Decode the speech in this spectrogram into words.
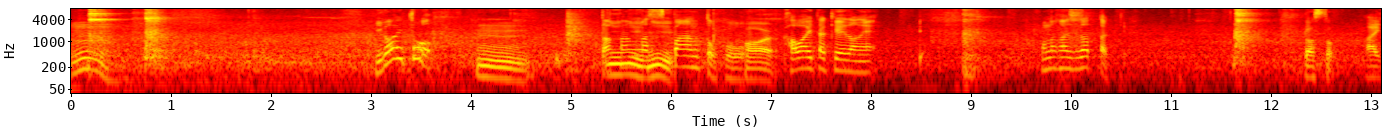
うん。意外とうん。打感が222スパンとこう、はい。乾いた系だね。こんな感じだったっけ？ラスト。はい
